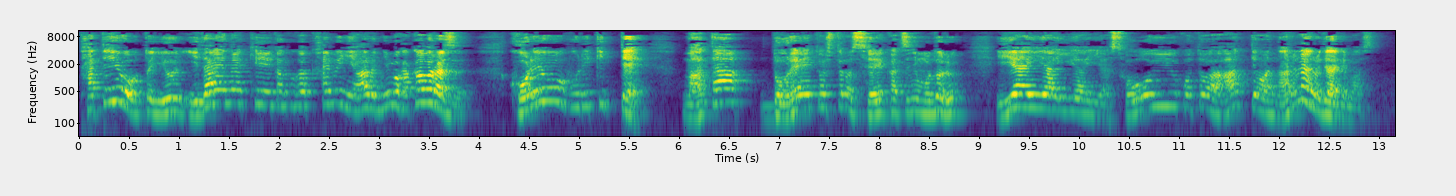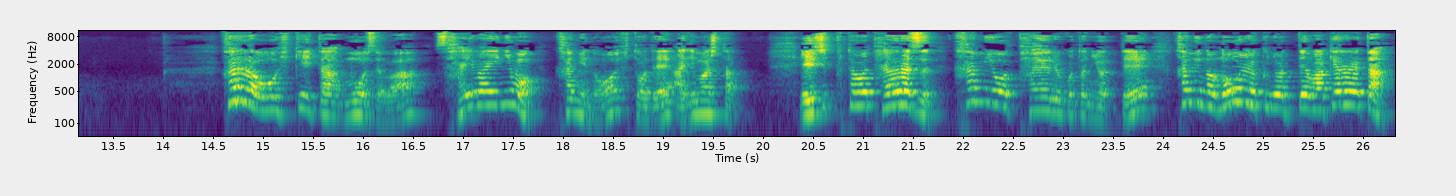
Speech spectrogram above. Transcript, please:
建てようという偉大な計画が神にあるにもかかわらず、これを振り切って、また奴隷としての生活に戻る。いやいやいやいや、そういうことはあってはならないのであります。彼らを率いたモーセは幸いにも神の人でありました。エジプトを頼らず、神を頼ることによって、神の能力によって分けられた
